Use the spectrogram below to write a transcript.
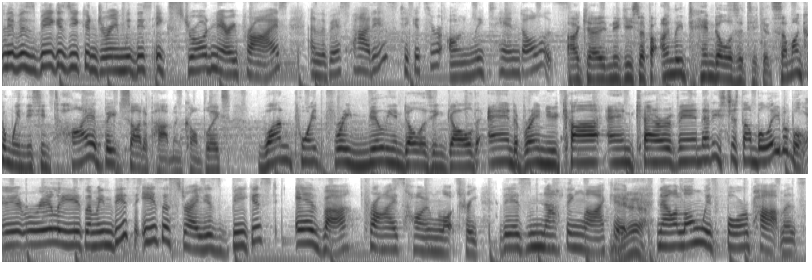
Live as big as you can dream with this extraordinary prize. And the best part is, tickets are only $10. Okay, Nikki, so for only $10 a ticket, someone can win this entire beachside apartment complex, $1.3 million in gold, and a brand new car and caravan. That is just unbelievable. It really is. I mean, this is Australia's biggest ever prize home lottery. There's nothing like it. Yeah. Now, along with four apartments,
